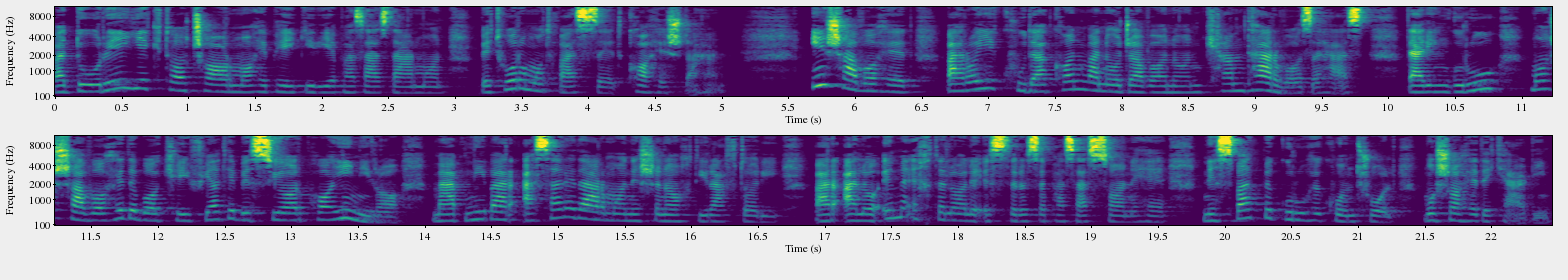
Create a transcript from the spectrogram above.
و دوره یک تا چهار ماه پیگیری پس از درمان به طور متوسط کاهش دهند. این شواهد برای کودکان و نوجوانان کمتر واضح است. در این گروه ما شواهد با کیفیت بسیار پایینی را مبنی بر اثر درمان شناختی رفتاری بر علائم اختلال استرس پس از سانحه نسبت به گروه کنترل مشاهده کردیم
